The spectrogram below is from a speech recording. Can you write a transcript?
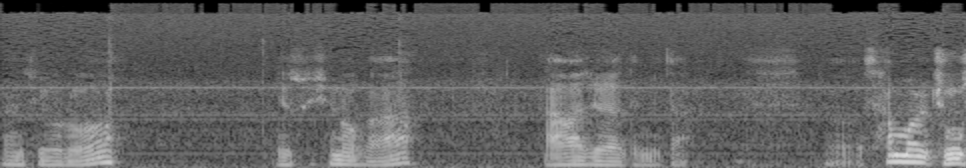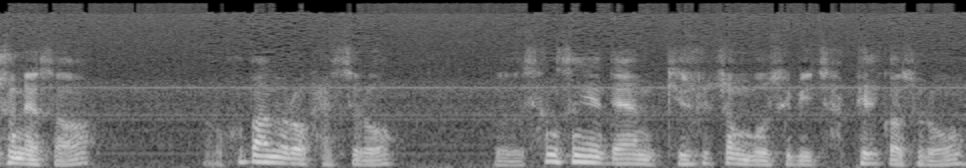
이런 식으로 매수 신호가 나와줘야 됩니다. 어, 3월 중순에서 어, 후반으로 갈수록 그 상승에 대한 기술적 모습이 잡힐 것으로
